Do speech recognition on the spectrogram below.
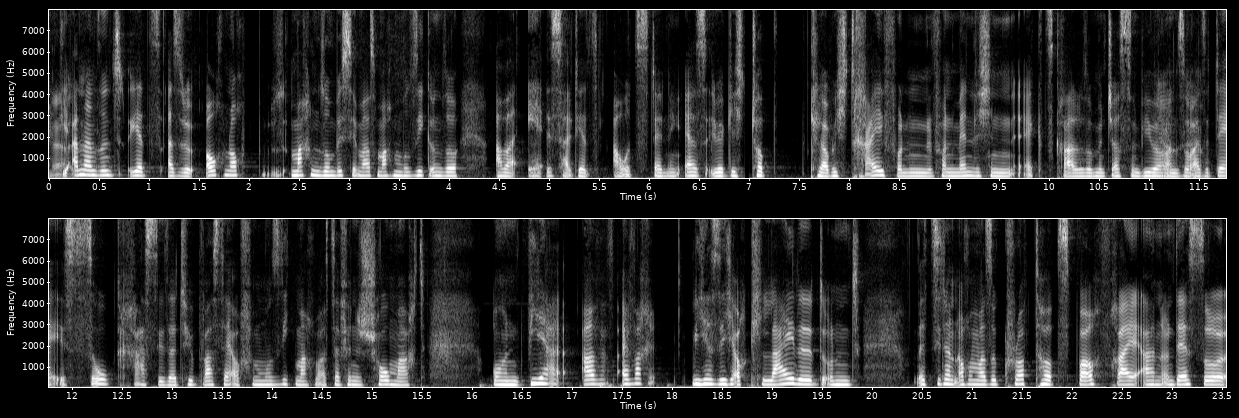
Ne? Die Also- anderen sind jetzt, also auch noch, machen so ein bisschen was, machen Musik und so, aber er ist halt jetzt outstanding. Er ist wirklich Top, glaube ich, drei von, von männlichen Acts, gerade so mit Justin Bieber Ja, und so. ja. Also der ist so krass, dieser Typ, was der auch für Musik macht, was der für eine Show macht. Und wie er einfach, wie er sich auch kleidet und er zieht dann auch immer so Crop Tops bauchfrei an und der ist so,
